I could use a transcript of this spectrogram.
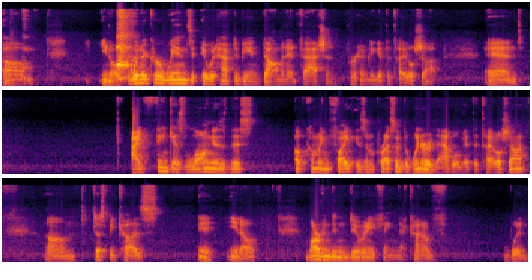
Um, you know, if Whittaker wins, it would have to be in dominant fashion for him to get the title shot. And I think as long as this upcoming fight is impressive, the winner of that will get the title shot. Um, just because, it, you know, Marvin didn't do anything that kind of would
